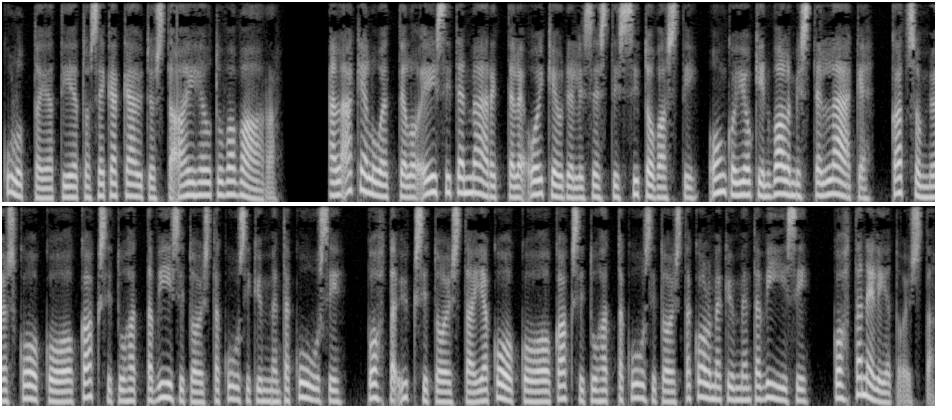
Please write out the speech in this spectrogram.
kuluttajatieto sekä käytöstä aiheutuva vaara. Lääkeluettelo ei siten määrittele oikeudellisesti sitovasti, onko jokin valmiste lääke, katso myös KKO 2015-66, kohta 11 ja KKO 2016-35, kohta 14.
